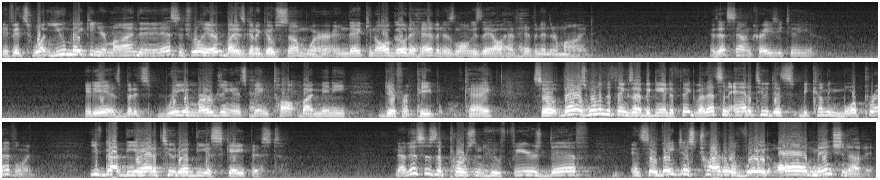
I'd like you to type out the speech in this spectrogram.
if it's what you make in your mind, then in essence, really everybody's going to go somewhere. And they can all go to heaven as long as they all have heaven in their mind. Does that sound crazy to you? It is, but it's re-emerging and it's being taught by many different people. Okay, so that was one of the things I began to think about. That's an attitude that's becoming more prevalent. You've got the attitude of the escapist. Now, this is a person who fears death, and so they just try to avoid all mention of it.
